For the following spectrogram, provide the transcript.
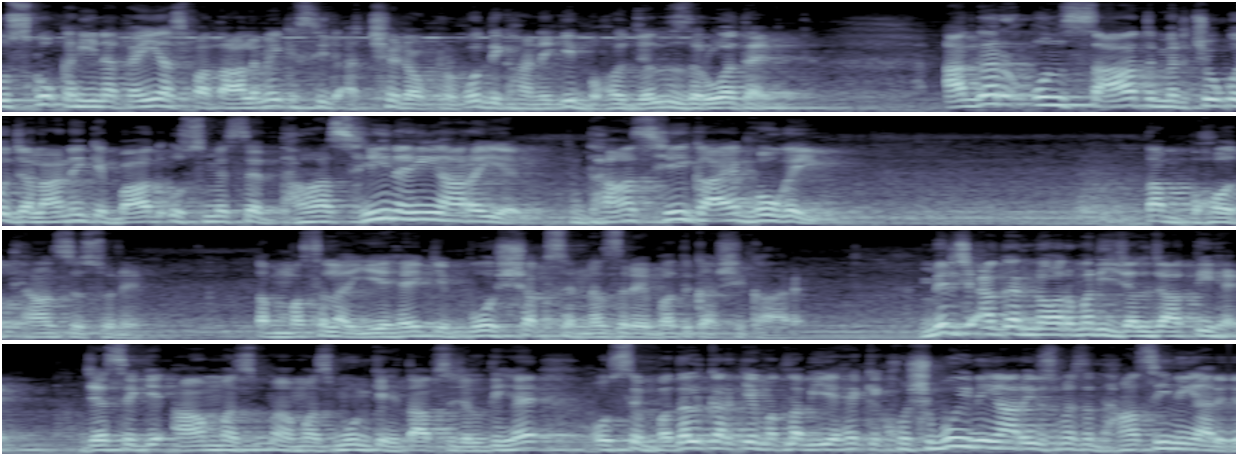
اس کو کہیں نہ کہیں اسپتال میں کسی اچھے ڈاکٹر کو دکھانے کی بہت جلد ضرورت ہے۔ اگر ان سات مرچوں کو جلانے کے بعد اس میں سے دھانس ہی نہیں آ رہی ہے، دھانس ہی غائب ہو گئی۔ تب بہت دھیان سے سنیں۔ تب مسئلہ یہ ہے کہ وہ شخص نظر بد کا شکار ہے۔ مرچ اگر نارملی جل جاتی ہے، جیسے کہ عام مضمون کے حساب سے جلتی ہے، اس سے بدل کر کے مطلب یہ ہے کہ خوشبو ہی نہیں آ رہی، اس میں سے دھانسی نہیں آ رہی،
